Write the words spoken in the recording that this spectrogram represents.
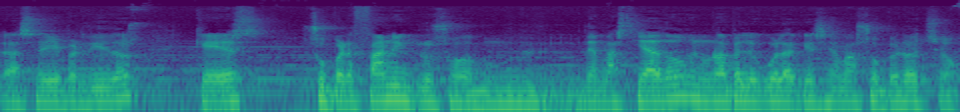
la serie Perdidos, que es súper fan, incluso demasiado, en una película que se llama Super 8.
